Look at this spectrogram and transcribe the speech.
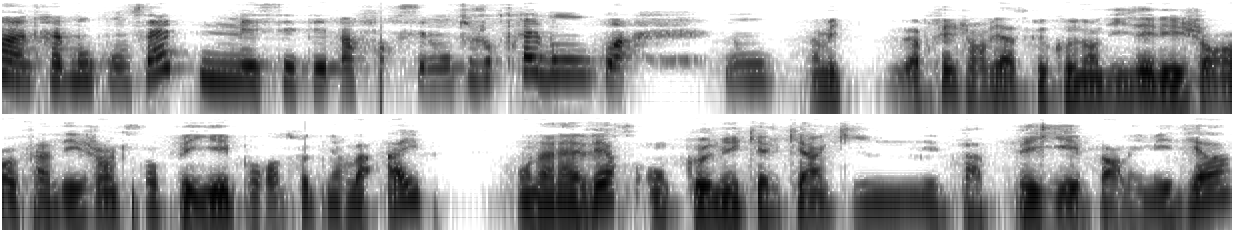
un très bon concept, mais c'était pas forcément toujours très bon, quoi. Donc, Non, mais après, je reviens à ce que Conan disait, les gens, enfin, des gens qui sont payés pour entretenir la hype. On a l'inverse, on connaît quelqu'un qui n'est pas payé par les médias.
